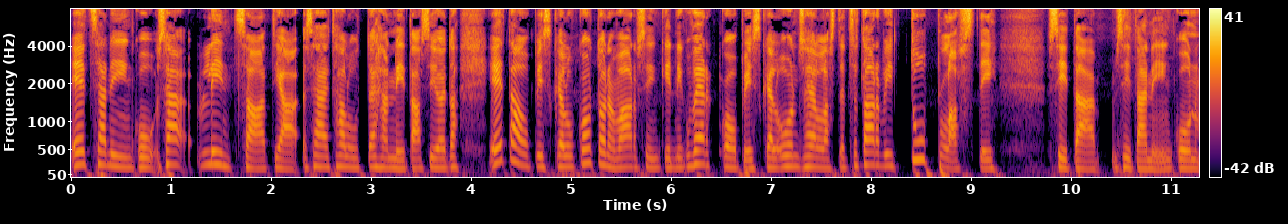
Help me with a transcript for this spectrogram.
et sä niinku, sä lintsaat ja sä et halua tehdä niitä asioita. Etäopiskelu kotona varsinkin, niin kuin verkko-opiskelu on sellaista, että sä tarvii tuplasti sitä, sitä niin kuin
